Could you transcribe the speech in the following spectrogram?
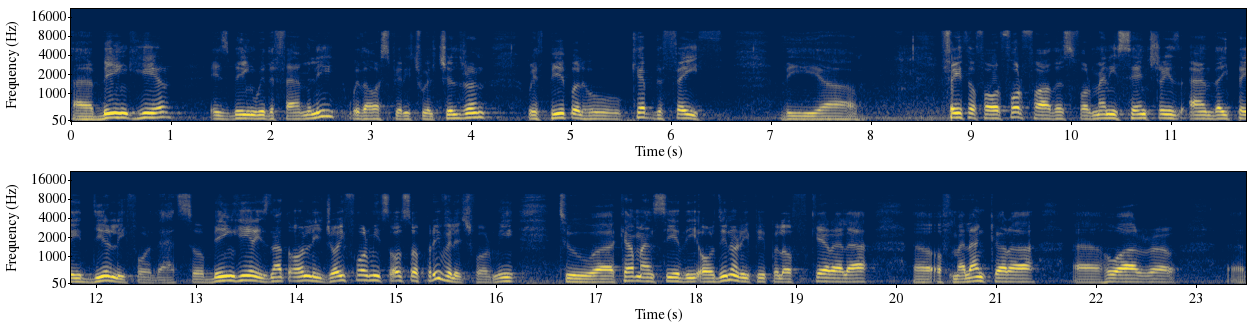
Uh, being here is being with the family, with our spiritual children, with people who kept the faith, the faith of our forefathers for many centuries, and they paid dearly for that. So being here is not only joy for me, it's also a privilege for me to uh, come and see the ordinary people of Kerala, uh, of Malankara, uh, who are uh, uh,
